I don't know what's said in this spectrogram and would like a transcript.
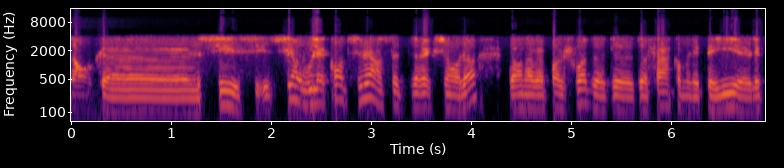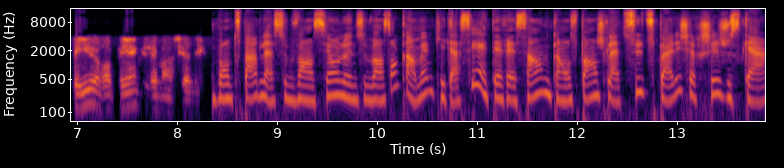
Donc euh, si, si, si on voulait continuer en cette direction-là, ben, on n'avait pas le choix de, de, de, faire comme les pays les pays européens que j'ai mentionnés. Bon, tu parles de la subvention, là, une subvention quand même qui est assez intéressante quand on se penche là-dessus. Tu peux aller chercher jusqu'à,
